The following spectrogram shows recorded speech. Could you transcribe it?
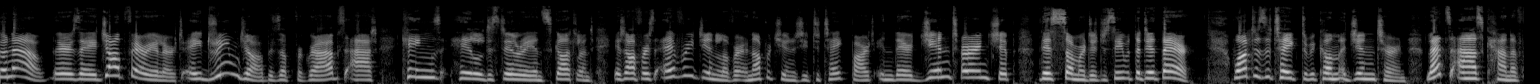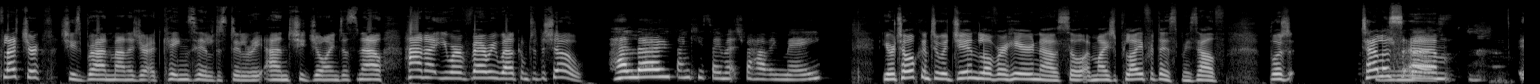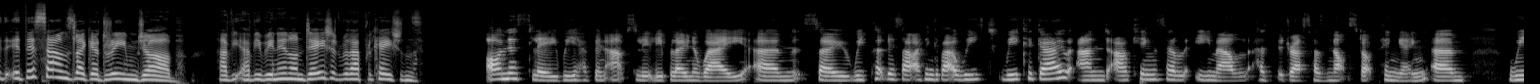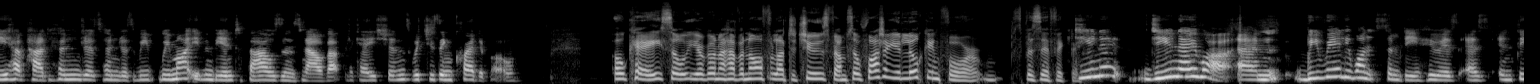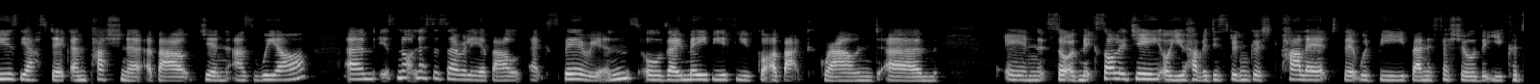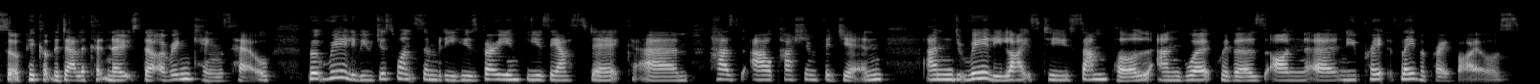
So now there's a job fairy alert. A dream job is up for grabs at Kings Hill Distillery in Scotland. It offers every gin lover an opportunity to take part in their gin turnship this summer. Did you see what they did there? What does it take to become a gin turn? Let's ask Hannah Fletcher. She's brand manager at Kings Hill Distillery and she joins us now. Hannah, you are very welcome to the show. Hello, thank you so much for having me. You're talking to a gin lover here now, so I might apply for this myself. But Tell us, um, it, it, this sounds like a dream job. Have you have you been inundated with applications? Honestly, we have been absolutely blown away. Um, so we put this out, I think, about a week week ago, and our Kings Hill email has, address has not stopped pinging. Um, we have had hundreds, hundreds. We we might even be into thousands now of applications, which is incredible. Okay, so you're going to have an awful lot to choose from. So, what are you looking for specifically? Do you know? Do you know what? Um, we really want somebody who is as enthusiastic and passionate about gin as we are. Um, it's not necessarily about experience, although maybe if you've got a background um, in sort of mixology or you have a distinguished palate that would be beneficial that you could sort of pick up the delicate notes that are in Kings Hill. But really, we just want somebody who's very enthusiastic, um, has our passion for gin, and really likes to sample and work with us on uh, new flavour profiles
